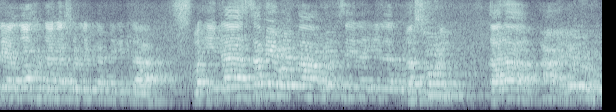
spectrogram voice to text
வசனத்திலே அல்லாஹ் தஆலா சொல்லி காட்டுகின்றார் وَإِذَا سَمِعُوا مَا أُنزِلَ إِلَى الرَّسُولِ تَرَى أَعْيُنُهُمْ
